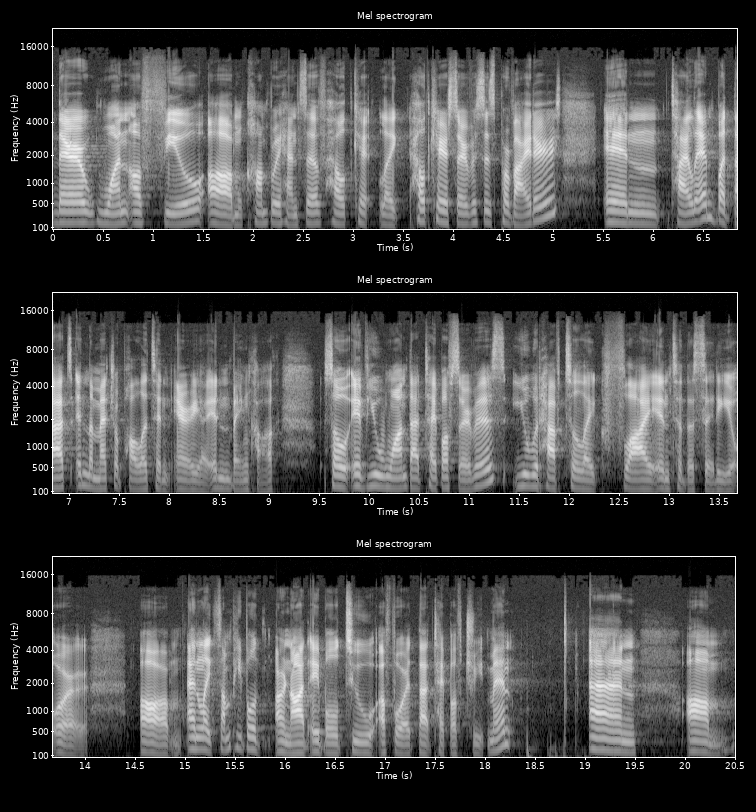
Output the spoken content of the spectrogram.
they're one of few um, comprehensive healthcare like healthcare services providers in Thailand, but that's in the metropolitan area in Bangkok. So if you want that type of service, you would have to like fly into the city or um, and like some people are not able to afford that type of treatment. And um,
